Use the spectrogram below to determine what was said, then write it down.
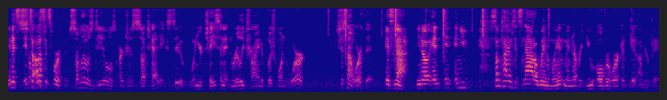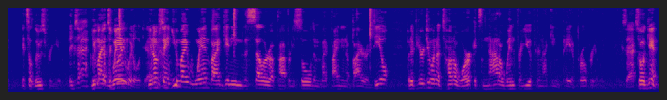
And it's it, to us, those- it's worth it. Some of those deals are just such headaches too. When you're chasing it and really trying to push one to work, it's just not worth it. It's not, you know, and, and and you sometimes it's not a win-win whenever you overwork and get underpaid. It's a lose for you. Exactly. You might That's win- great way to look at You know it. what I'm saying? You might win by getting the seller of property sold and by finding a buyer a deal. But if you're doing a ton of work, it's not a win for you if you're not getting paid appropriately. Exactly. So again,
